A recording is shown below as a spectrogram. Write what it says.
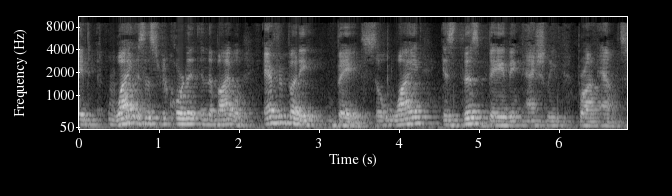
It, why is this recorded in the Bible? Everybody bathes. So why is this bathing actually brought out?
